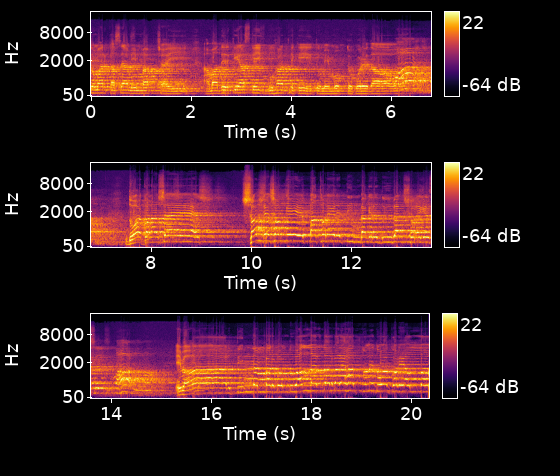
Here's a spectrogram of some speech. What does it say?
তোমার কাছে আমি মাপ চাই। আমাদেরকে আজকে এই গুহা থেকে তুমি মুক্ত করে দাও। দোয়া করা শেষ। সঙ্গে সঙ্গে পাথরের তিন ভাগের দুই ভাগ সরে গেছে। এবার তিন নাম্বার বন্ধু আল্লাহর দরবারে হাত তুলে দোয়া করে, আল্লাহ!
